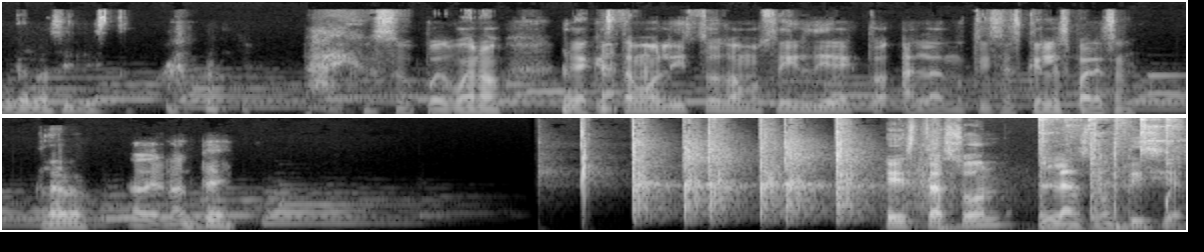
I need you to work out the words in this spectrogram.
Yo nací listo. Ay, Jesús. Pues bueno, ya que estamos listos, vamos a ir directo a las noticias. ¿Qué les parecen? Claro. Adelante. Estas son las noticias.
